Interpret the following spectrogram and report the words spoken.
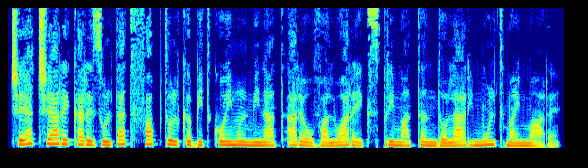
ceea ce are ca rezultat faptul că Bitcoinul minat are o valoare exprimată în dolari mult mai mare.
